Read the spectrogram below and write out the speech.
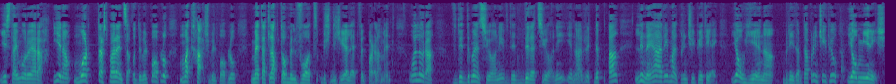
jista' jmur jarah. Jiena mort trasparenza qudiem il-poplu ma tħaqx bil-poplu meta tlabtom il-vot biex niġi elett fil-Parlament. U allura f'did dimensjoni, f'did direzzjoni, jiena rrid nibqa' lineari mal-prinċipji tiegħi. Jew jiena bniedem ta' prinċipju, jew mienix.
